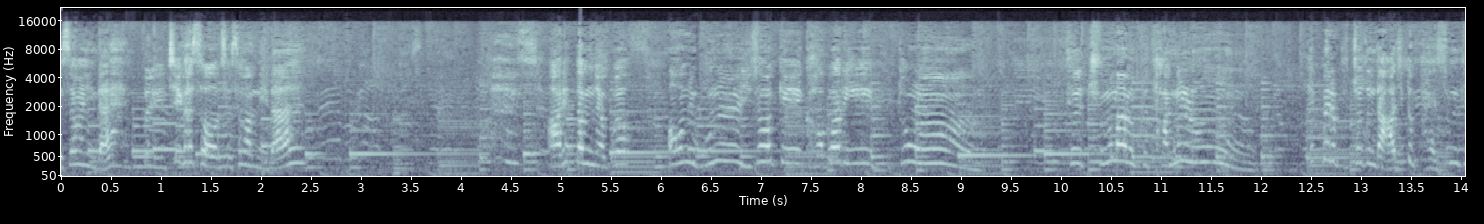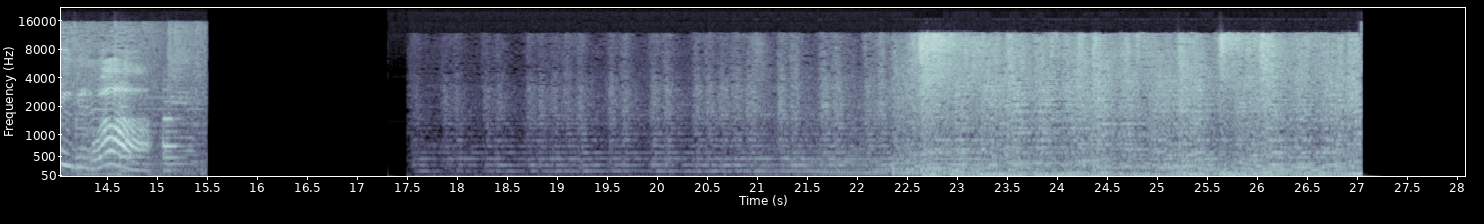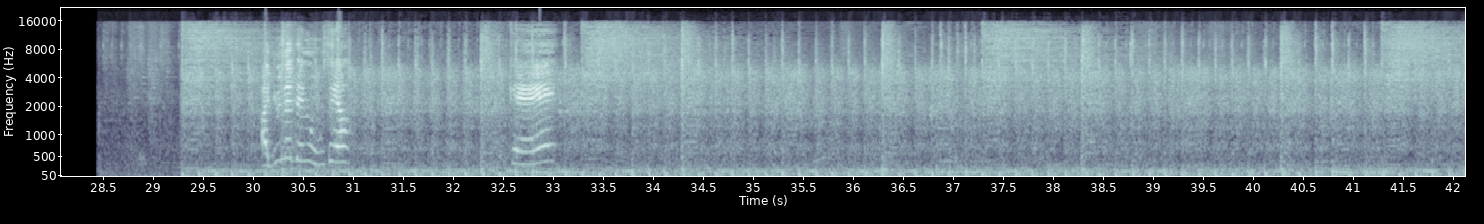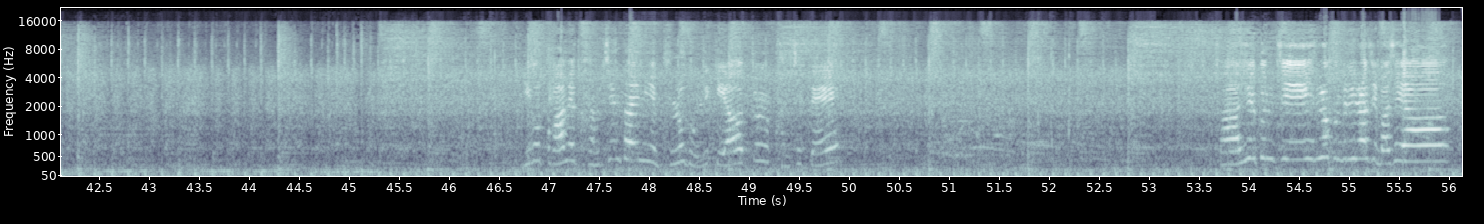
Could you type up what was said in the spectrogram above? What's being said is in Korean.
죄송합니다. 또 일찍 가서 죄송합니다. 아리답냐고요? 아, 아니, 오늘 이상하게 가발이 보통은 그 주문하면 그 당일로 택배를 붙여준데 아직도 발송 중인 거야. 아, 윤회 되면 오세요. 오케이. 이거 다음에 감친 타이밍에 불러도 올릴게요. 쫄 감칠 때. 자, 힐금지 힐러분들 힐하지 마세요.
